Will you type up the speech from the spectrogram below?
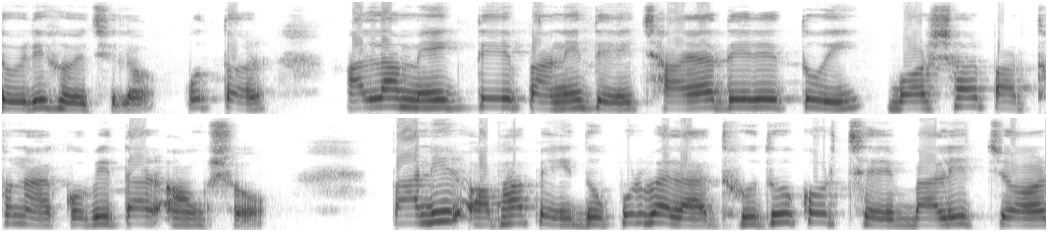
তৈরি হয়েছিল? উত্তর আল্লাহ মেঘ দে, পানি দে, ছায়া দে রে, তুই বর্ষার প্রার্থনা কবিতার অংশ। পানির অভাবে দুপুরবেলা ধুধু করছে বালির চর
